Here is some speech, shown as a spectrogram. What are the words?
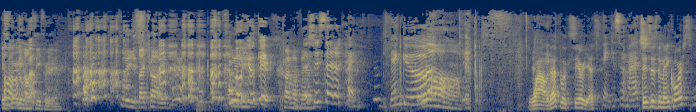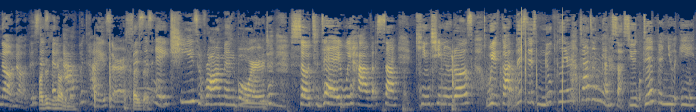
It's very Oh. healthy for you. Please, I tried. 오케이 Please, 오케이. try my best. She said okay. Thank you. Oh, Wow, that looks serious. Thank you so much. This is the main course? No, no, this Oh, is this is an not a appetizer. This is a cheese ramen board. So today we have some kimchi noodles. We've got, this is nuclear jjajangmyeon sauce. You dip and you eat.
